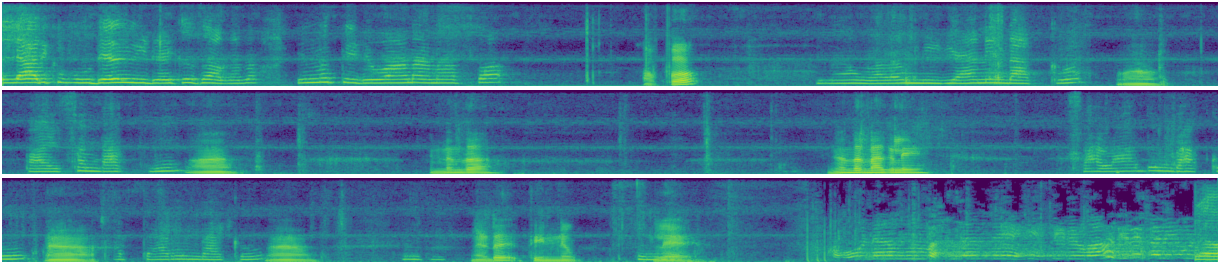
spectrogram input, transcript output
എല്ലാവർക്കും പുതിയ വീഡിയോക്ക് സ്വാഗതം. ഇന്ന് തിരുവാണാണ് അപ്പൊ അപ്പൊ? ഞങ്ങൾ ബിരിയാണി ഉണ്ടാക്കും പായസം ഉണ്ടാക്കും. പിന്നെന്താ? പിന്നെന്താ ഉണ്ടാക്കൽ? സലാഡ് ഉണ്ടാക്കും അച്ചാർ ഉണ്ടാക്കും. എന്നിട്ട് തിന്നും അല്ലേ? ഹലോ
